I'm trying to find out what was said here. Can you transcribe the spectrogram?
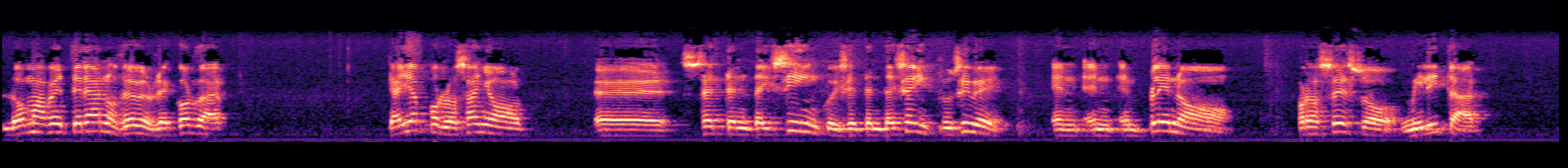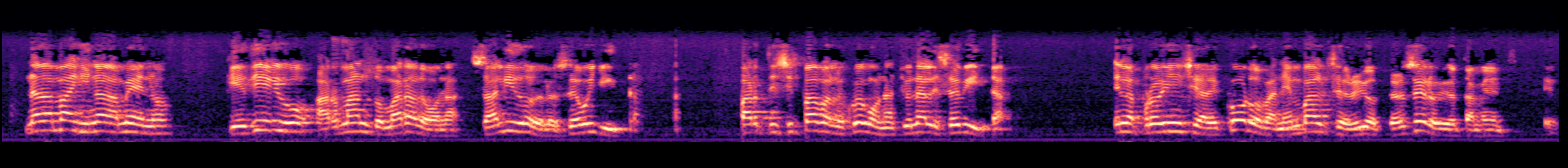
los más veteranos deben recordar que allá por los años 75 eh, y 76, inclusive en, en, pleno proceso militar, nada más y nada menos que Diego Armando Maradona, salido de los cebollitas, participaba en los Juegos Nacionales Evita en la provincia de Córdoba, en Embalse Río Tercero, yo también eh,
